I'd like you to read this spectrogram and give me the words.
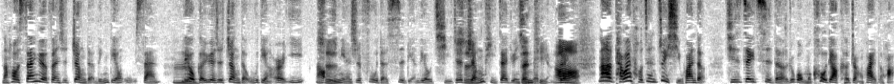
然后三月份是正的零点五三，六个月是正的五点二一，然后一年是负的四点六七，这是整体债券型的表。对，那台湾投资人最喜欢的，其实这一次的，如果我们扣掉可转换的话，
